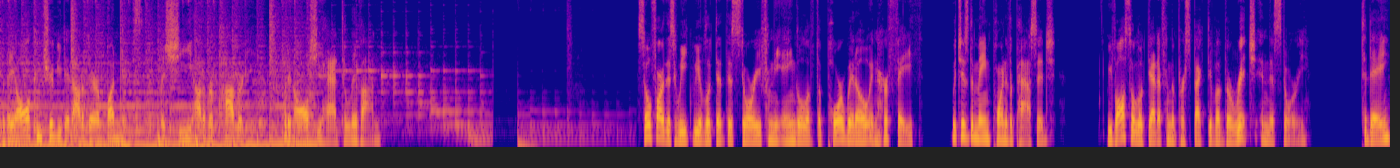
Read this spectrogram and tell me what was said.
For they all contributed out of their abundance, but she, out of her poverty, put in all she had to live on. So far this week, we have looked at this story from the angle of the poor widow and her faith, which is the main point of the passage. We've also looked at it from the perspective of the rich in this story. Today,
